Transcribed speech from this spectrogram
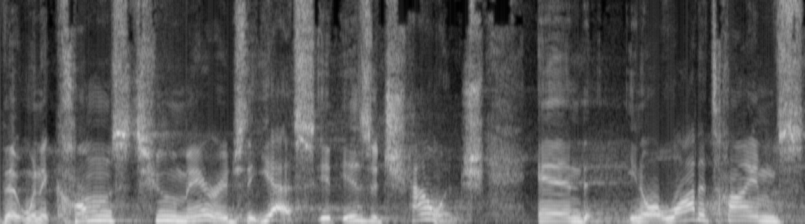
that when it comes to marriage that yes it is a challenge. And you know a lot of times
